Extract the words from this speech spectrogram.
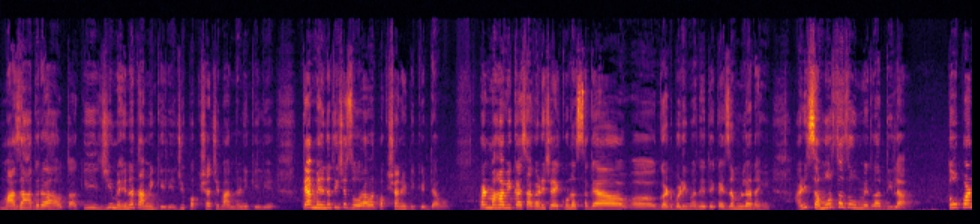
माझा आग्रह हा होता की जी मेहनत आम्ही केली आहे जी पक्षाची बांधणी केली आहे त्या मेहनतीच्या जोरावर पक्षाने तिकीट द्यावं. पण महाविकास आघाडीच्या एकूणच सगळ्या गडबडीमध्ये ते काही जमलं नाही आणि समोरचा जो उमेदवार दिला तो पण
